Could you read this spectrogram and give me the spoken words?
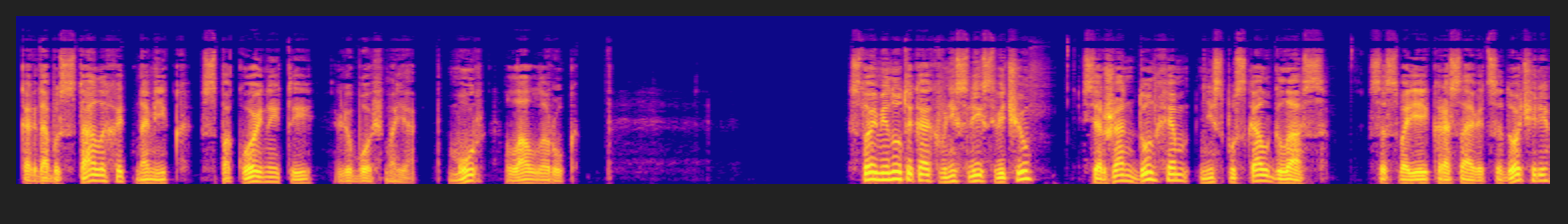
когда бы стала хоть на миг спокойной ты, любовь моя. Мур Лалла Рук. С той минуты, как внесли свечу, сержант Дунхем не спускал глаз со своей красавицы-дочери,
